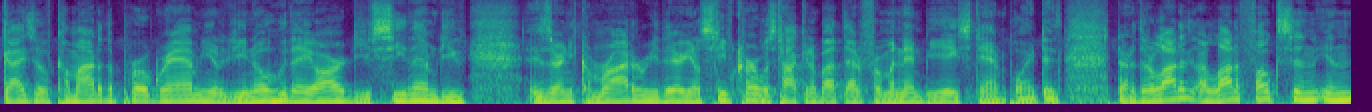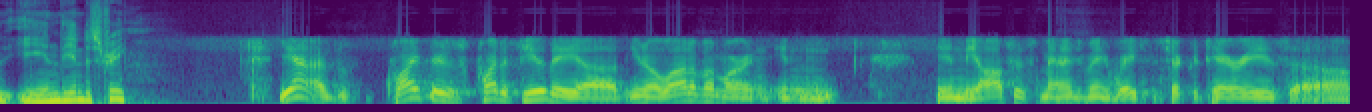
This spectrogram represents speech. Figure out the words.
guys who have come out of the program? You know, do you know who they are? Do you see them? Do you is there any camaraderie there? You know, Steve Kerr was talking about that from an NBA standpoint. Is, are there a lot of a lot of folks in in in the industry? Yeah, quite. There's quite a few. They, uh, you know, a lot of them are in in, in the office management, racing secretaries, uh,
